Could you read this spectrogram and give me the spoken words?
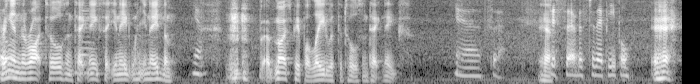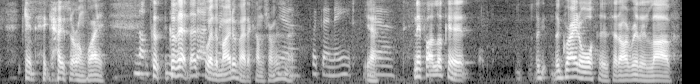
bring in the right tools and techniques yeah. that you need when you need them. Yeah. but most people lead with the tools and techniques. Yeah, it's a yeah. disservice to their people. Yeah, it, it goes the wrong way. Not because that, that's where the motivator comes from, isn't yeah, it? With their need. Yeah. yeah. And if I look at the, the great authors that I really love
